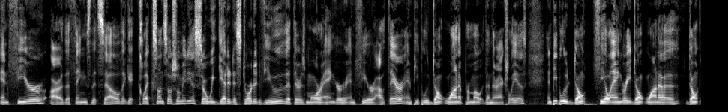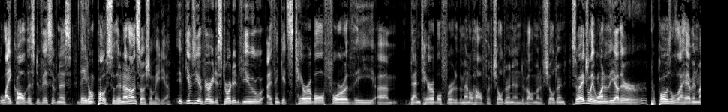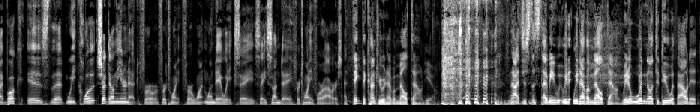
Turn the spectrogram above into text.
and fear are the things that sell, that get clicks on social media. So we get a distorted view that there's more anger and fear out there, and people who don't want to promote than there actually is, and people who don't feel angry, don't want to, don't like all this divisiveness, they don't post, so they're not on social media. It gives you a very distorted view. I think it's terrible for the um, been terrible for the mental health of children and development of children. So actually, one of the other proposals I have in my book is that we close, shut down the internet for for twenty for one one day a week, say say Sunday for twenty four hours. I think the country would have a meltdown, here. Not just this. I mean, we'd, we'd have a meltdown. We wouldn't know what to do without it.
